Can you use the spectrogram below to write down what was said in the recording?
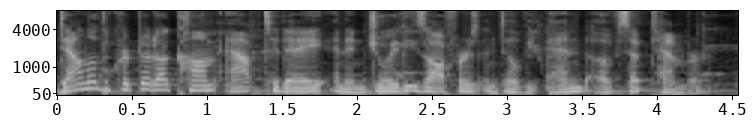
Download the Crypto.com app today and enjoy these offers until the end of September.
